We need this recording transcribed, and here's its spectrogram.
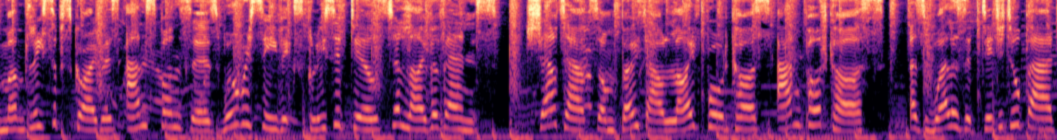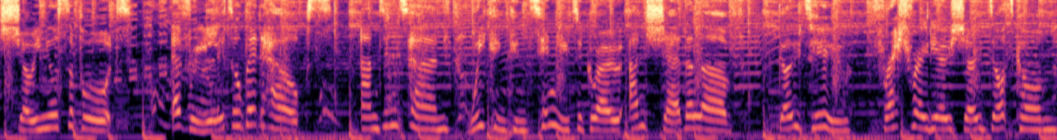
Monthly subscribers and sponsors will receive exclusive deals to live events, shout outs on both our live broadcasts and podcasts, as well as a digital badge showing your support. Every little bit helps. And in turn, we can continue to grow and share the love. Go to freshradioshow.com.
